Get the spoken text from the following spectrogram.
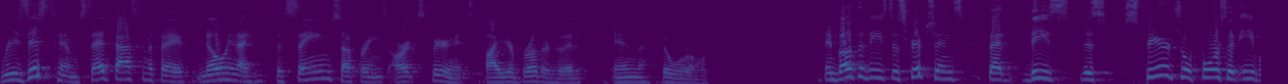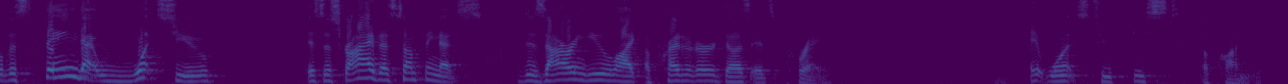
Resist him steadfast in the faith, knowing that the same sufferings are experienced by your brotherhood in the world. In both of these descriptions, that these this spiritual force of evil, this thing that wants you is described as something that's desiring you like a predator does its prey. It wants to feast upon you.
